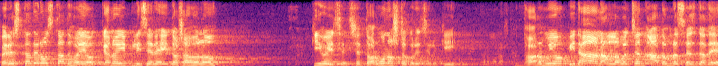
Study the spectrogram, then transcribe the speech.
ফেরেস্তাদের ওস্তাদ হয়েও কেন ইবলিসের এই দশা হলো? কি হয়েছে? সে ধর্ম নষ্ট করেছিল, কি? ধর্মীয় বিধান, আল্লাহ বলছেন, আদমরা সেজদা দে।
